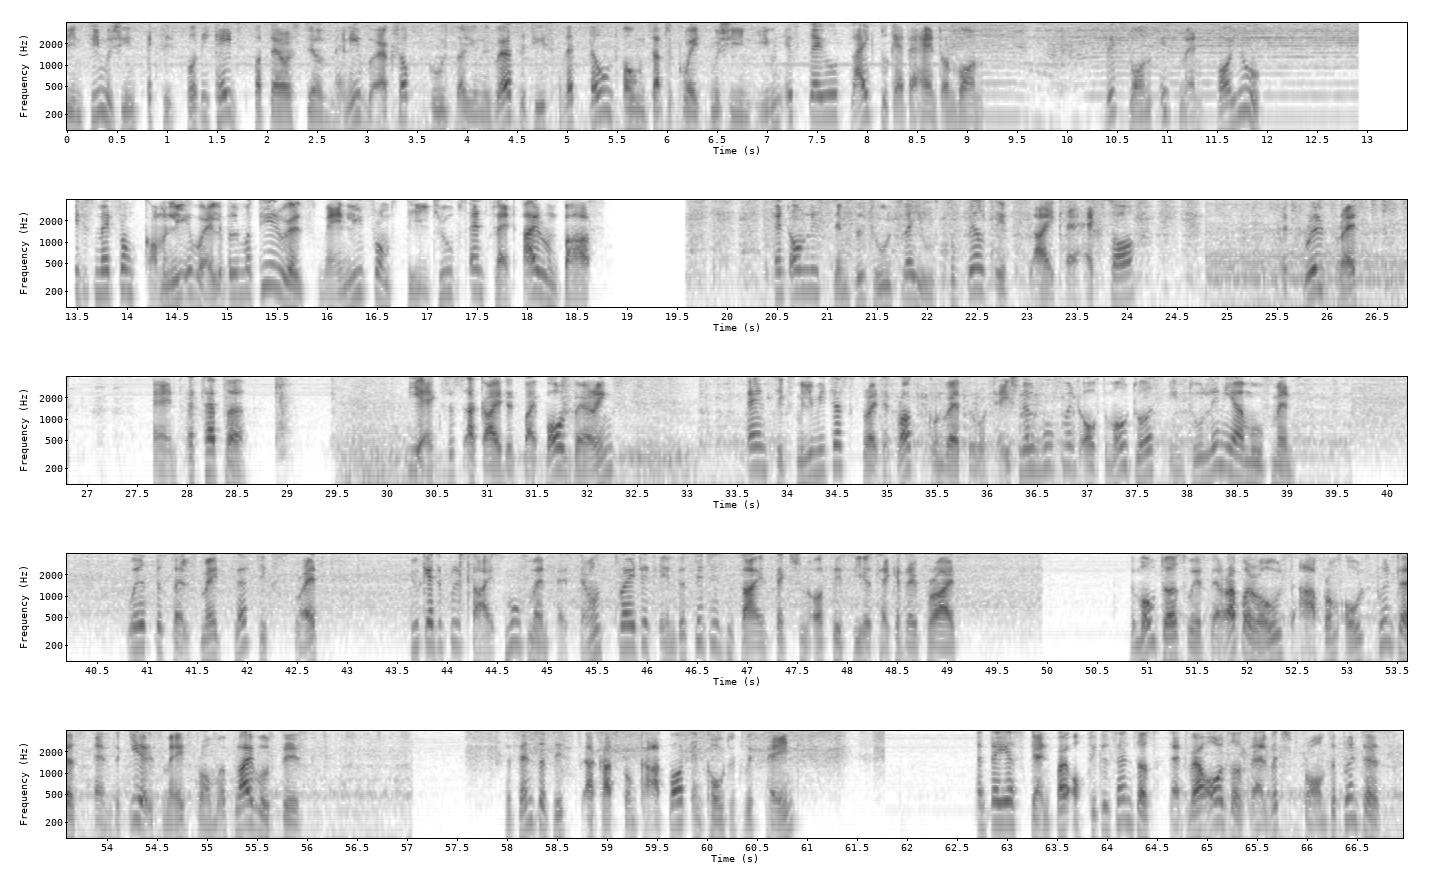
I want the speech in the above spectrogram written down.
CNC machines exist for decades, but there are still many workshops, schools or universities that don't own such a great machine even if they would like to get a hand on one. This one is meant for you. It is made from commonly available materials, mainly from steel tubes and flat iron bars. And only simple tools were used to build it, like a hacksaw, a drill press and a tapper. The axes are guided by ball bearings, and 6mm threaded rods convert the rotational movement of the motors into linear movement. With the self-made plastics thread, you get a precise movement as demonstrated in the citizen science section of this year's Hackaday prize. The motors with their rubber rolls are from old printers and the gear is made from a plywood disc. The sensor discs are cut from cardboard and coated with paint, and they are scanned by optical sensors that were also salvaged from the printers.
